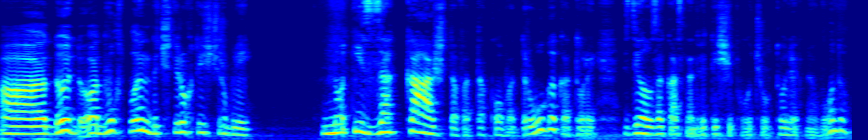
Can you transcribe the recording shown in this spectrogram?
а, до, от 2,5 до 4 тысяч рублей. Но из-за каждого такого друга, который сделал заказ на 2000 и получил туалетную воду,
